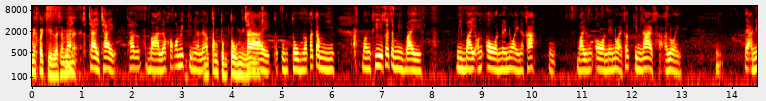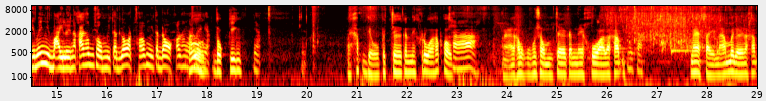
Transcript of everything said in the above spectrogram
ไม่ค่อยกินแล้วใช่ไหมแม่แม่ใช่ใช่ ถ้าบานแล้วเขาก็ไม่กินกันแล้วมันต้องตุ่มๆอย่างนี้ยใช่นะจะตุ่มๆแล้วก็จะมีบางที่ก็จะมีใบ มีใบอ่อนๆหน่อยๆนะคะอืมใบอ่อนๆหน่อยๆก็กินได้ค่ะ อร่อยนี่แต่อันนี้ไม่มีใบเลยนะคะท่านผู้ชมมีแต่ยอดเขามีแต่ดอกเขาทั้งนั้นเลยเนี่ยโอ้ดกจริงเนี่ยไปครับ เดี๋ยวไปเจอกันในครัวครับผมค่ะมาแล้วครับคุณผู้ชมเจอกันในครัวแล้วครับนี่ค่ะ แม่ใส่น้ำไว้เลยนะครับ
